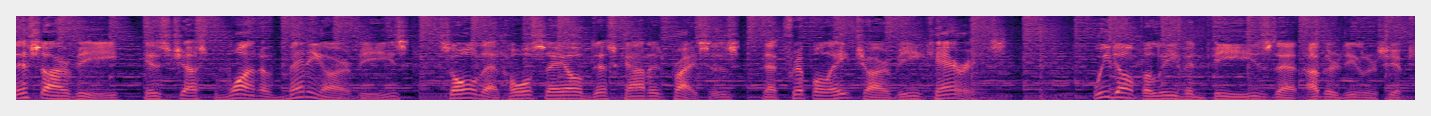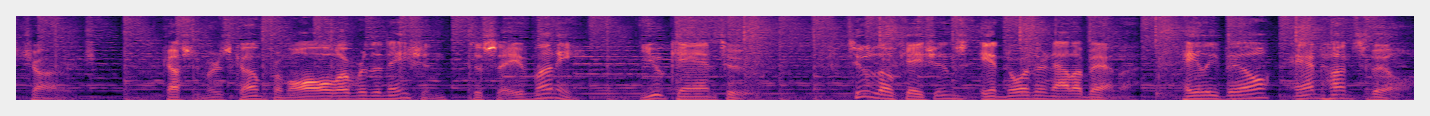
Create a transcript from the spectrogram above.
This RV is just one of many RVs sold at wholesale discounted prices that Triple H RV carries. We don't believe in fees that other dealerships charge. Customers come from all over the nation to save money. You can too. Two locations in northern Alabama, Haleyville and Huntsville.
